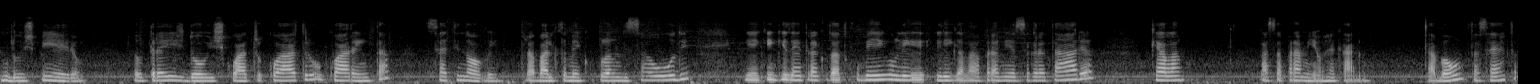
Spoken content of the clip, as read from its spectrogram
do Espinheiro. É o 3244 4079. Trabalho também com plano de saúde e aí, quem quiser entrar em contato comigo, liga lá para minha secretária, que ela passa para mim o recado. Tá bom? Tá certo?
